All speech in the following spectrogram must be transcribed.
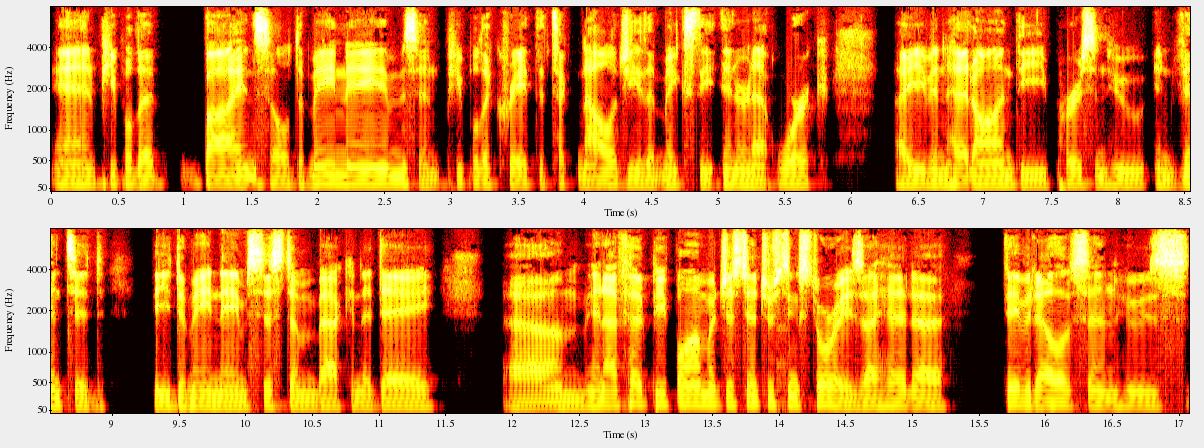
and people that buy and sell domain names and people that create the technology that makes the internet work. I even had on the person who invented the domain name system back in the day. Um, and I've had people on with just interesting stories. I had uh, David Ellefson, who's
